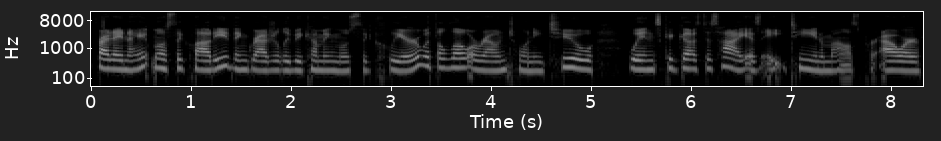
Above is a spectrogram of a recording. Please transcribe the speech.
Friday night, mostly cloudy, then gradually becoming mostly clear with a low around 22. Winds could gust as high as 18 miles per hour.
